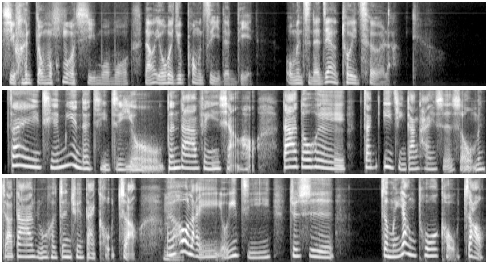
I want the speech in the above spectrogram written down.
喜欢东摸摸西摸摸，然后又会去碰自己的脸，我们只能这样推测啦。在前面的几集有跟大家分享哈，大家都会在疫情刚开始的时候，我们教大家如何正确戴口罩。而嗯后来有一集就是怎么样脱口罩，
